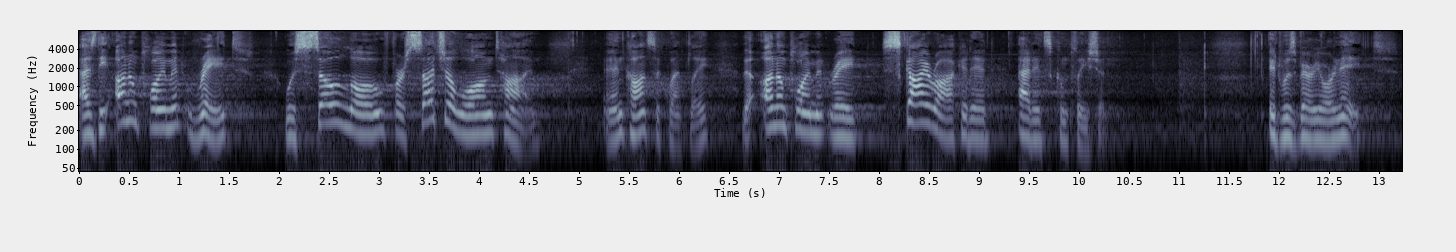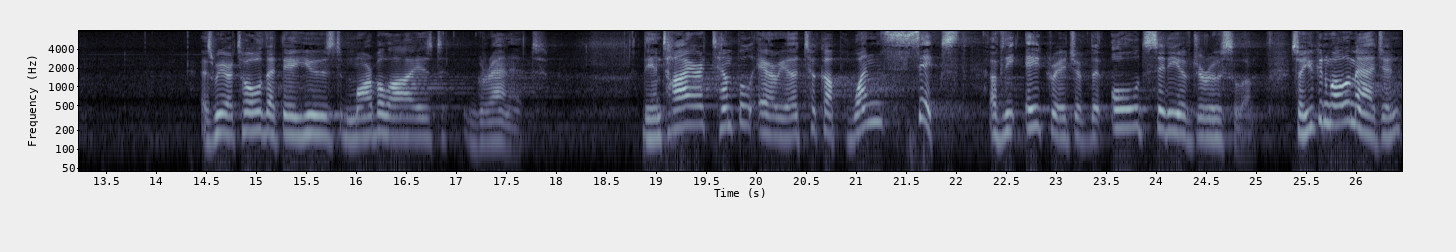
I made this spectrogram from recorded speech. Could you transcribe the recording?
as the unemployment rate was so low for such a long time, and consequently, the unemployment rate skyrocketed at its completion. It was very ornate, as we are told that they used marbleized granite. The entire temple area took up one sixth of the acreage of the old city of Jerusalem. So you can well imagine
